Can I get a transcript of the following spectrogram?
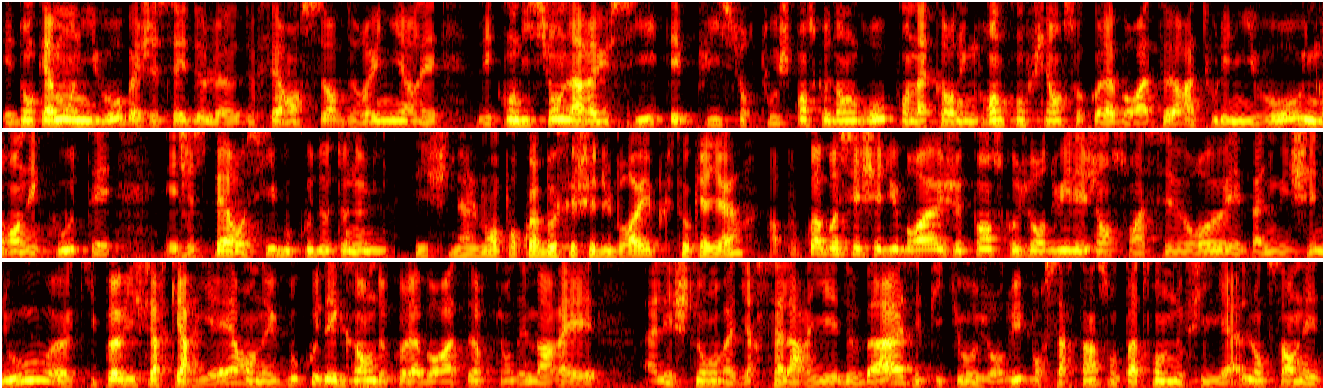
Et donc à mon niveau, bah, j'essaye de, faire en sorte de réunir les, conditions de la réussite. Et puis surtout, je pense que dans le groupe, on accorde une grande confiance aux collaborateurs à tous les niveaux, une grande écoute et, j'espère aussi beaucoup d'autonomie. Et finalement, pourquoi bosser chez Dubreuil plutôt qu'ailleurs? Pourquoi bosser chez Dubreuil? Je pense qu'aujourd'hui, les gens sont assez heureux et épanouis chez nous, euh, qui peuvent y faire carrière. On a eu beaucoup d'exemples de collaborateurs qui ont démarré à l'échelon, on va dire, salarié de base, et puis qui aujourd'hui, pour certains, sont patrons de nos filiales. Donc ça, on est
